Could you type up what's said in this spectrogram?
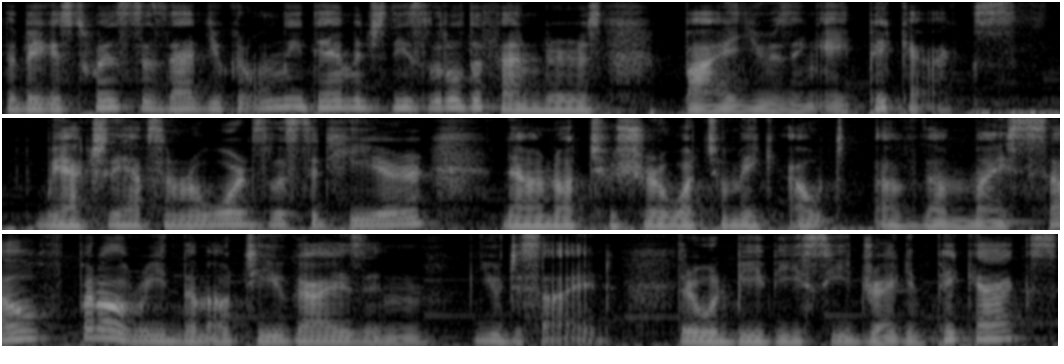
The biggest twist is that you can only damage these little defenders by using a pickaxe. We actually have some rewards listed here. Now I'm not too sure what to make out of them myself, but I'll read them out to you guys and you decide. There would be the Sea Dragon Pickaxe.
